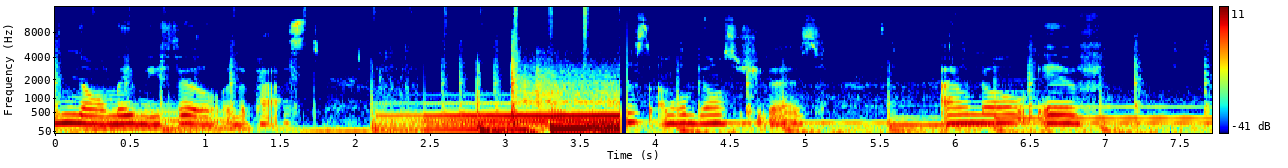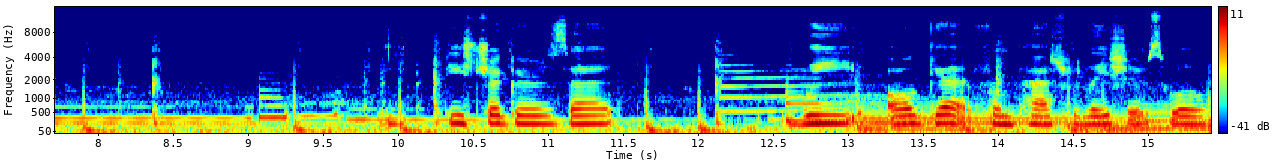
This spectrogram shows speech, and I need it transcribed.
you know, made me feel in the past? I'm gonna be honest with you guys. I don't know if these triggers that we all get from past relationships will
